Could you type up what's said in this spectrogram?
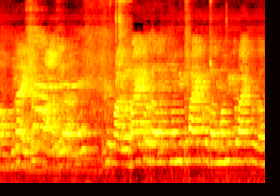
पागला आहे पागला अरे पागला. बाय कर मम्मी के बाय कर मम्मी बाय कर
